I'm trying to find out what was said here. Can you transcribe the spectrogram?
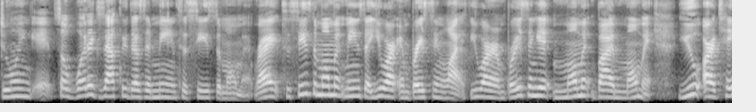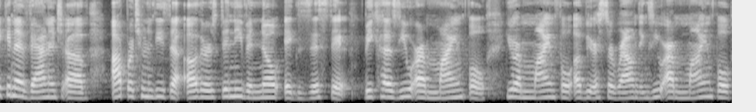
doing it. So, what exactly does it mean to seize the moment, right? To seize the moment means that you are embracing life. You are embracing it moment by moment. You are taking advantage of opportunities that others didn't even know existed because you are mindful. You are mindful of your surroundings. You are mindful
